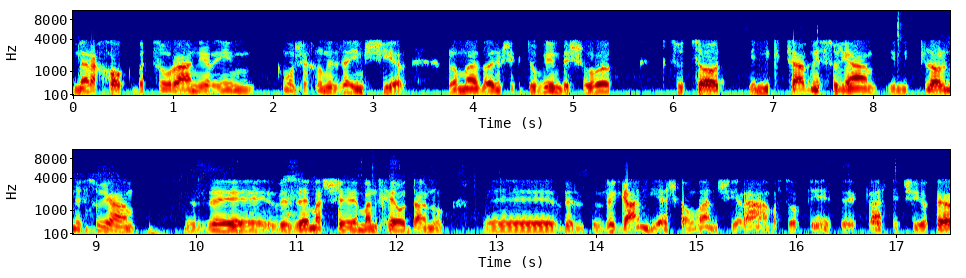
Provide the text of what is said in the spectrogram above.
מרחוק בצורה נראים כמו שאנחנו מזהים שיר. כלומר, דברים שכתובים בשורות קצוצות, עם מקצב מסוים, עם מצלול מסוים, ו- וזה מה שמנחה אותנו. אה, ו- וגם יש כמובן שירה מסורתית, אה, קלאסית, שהיא יותר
